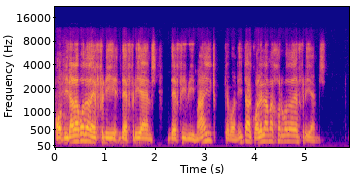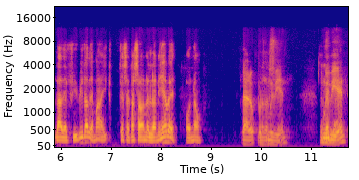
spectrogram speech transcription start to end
O mira la boda de, Free, de Friends de Phoebe y Mike, qué bonita. ¿Cuál es la mejor boda de Friends? La de Phoebe y la de Mike, que se casaron en la nieve, ¿o no? Claro, pues No muy sé. bien. Muy bien.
